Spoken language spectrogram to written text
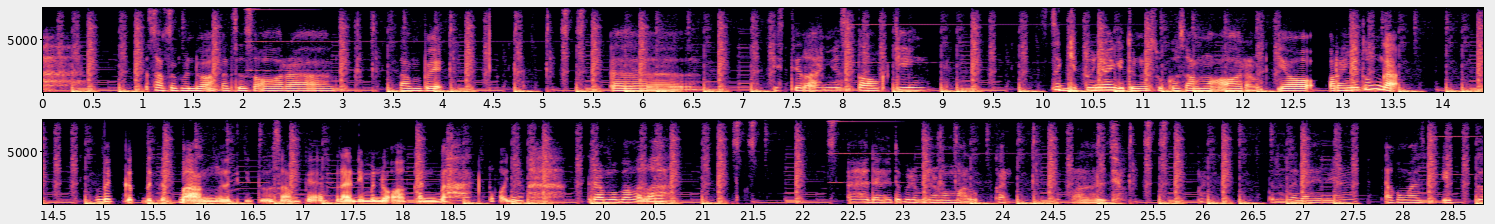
Sampai mendoakan seseorang. Sampai uh, istilahnya stalking segitunya gitu nah suka sama orang. Ya orangnya tuh nggak deket-deket banget gitu sampai berani mendoakan bah pokoknya drama banget lah. Uh, dan itu benar-benar memalukan. Aja aku mas itu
